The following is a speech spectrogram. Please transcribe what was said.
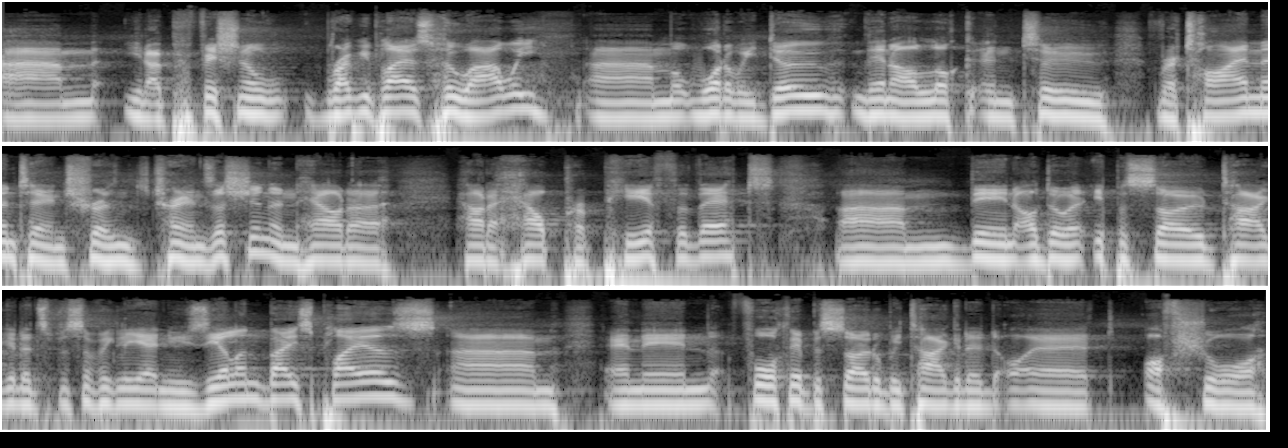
um, you know, professional rugby players. Who are we? Um, what do we do? Then I'll look into retirement and tran- transition and how to how to help prepare for that. Um, then I'll do an episode targeted specifically at New Zealand-based players, um, and then fourth episode will be targeted at offshore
